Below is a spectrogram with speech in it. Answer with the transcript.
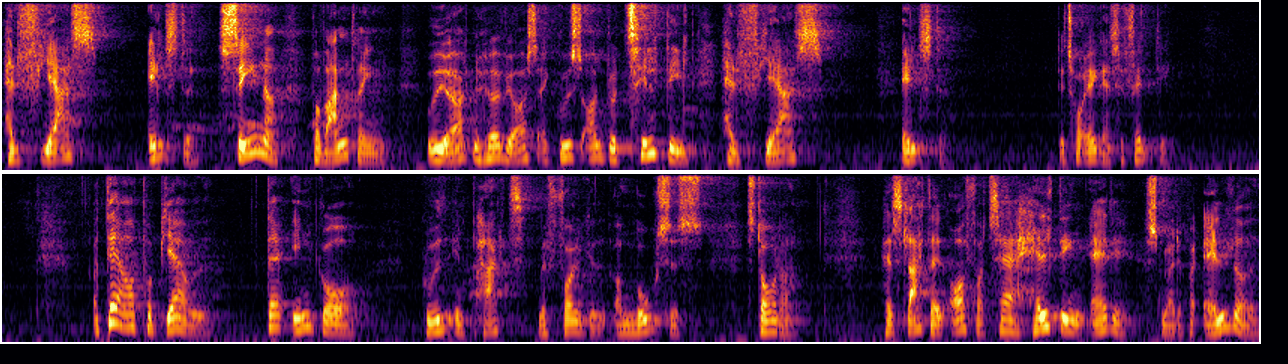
70 ældste. Senere på vandringen ude i ørkenen hører vi også, at Guds ånd blev tildelt 70 ældste. Det tror jeg ikke er tilfældigt. Og deroppe på bjerget, der indgår Gud en pagt med folket, og Moses står der han slagter et offer, tager halvdelen af det, smører det på alderet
